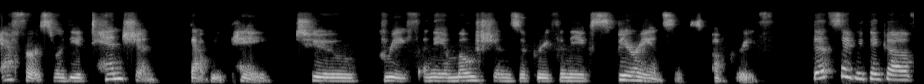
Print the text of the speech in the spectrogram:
efforts or the attention that we pay to grief and the emotions of grief and the experiences of grief. Let's say we think of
